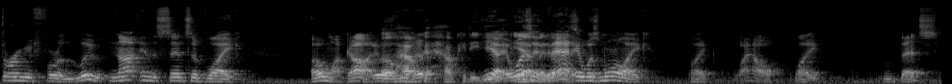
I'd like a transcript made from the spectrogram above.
threw me for a loop. Not in the sense of like, oh my god, it was oh how it- could, how could he do yeah, that? it wasn't but that. was- It was more like, like wow, like that's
